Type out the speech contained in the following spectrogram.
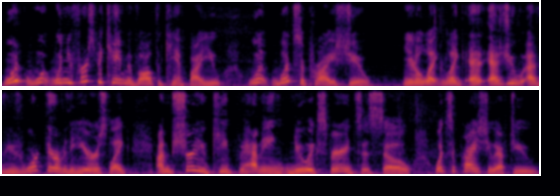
What, what when you first became involved with Camp Bayou, what what surprised you? You know, like like as you as you've worked there over the years, like I'm sure you keep having new experiences. So what surprised you after you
